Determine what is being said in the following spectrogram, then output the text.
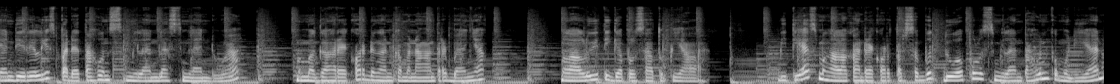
yang dirilis pada tahun 1992 memegang rekor dengan kemenangan terbanyak melalui 31 piala. BTS mengalahkan rekor tersebut 29 tahun kemudian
